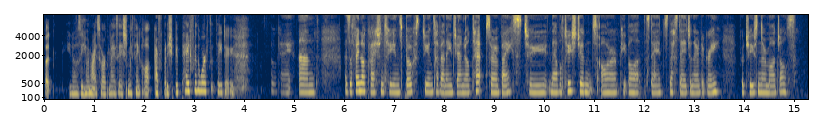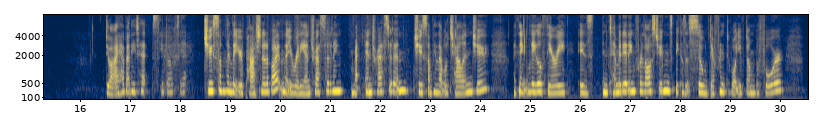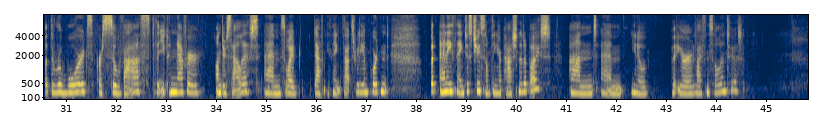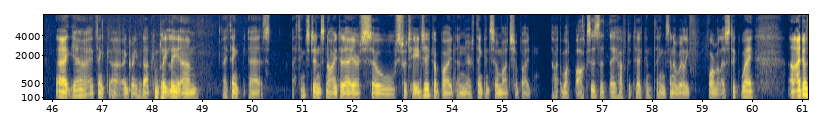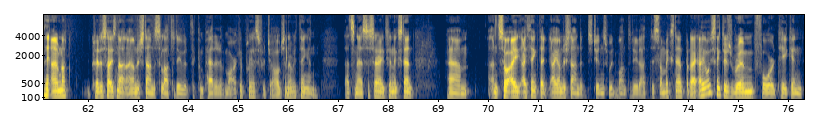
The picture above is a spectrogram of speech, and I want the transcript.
But you know, as a human rights organisation, we think oh, everybody should be paid for the work that they do. Okay, and as a final question to you both, do you have any general tips or advice to level two students or people at the stage this stage in their degree for choosing their modules? Do I have any tips? You both, yeah. Choose something that you're passionate about and that you're really interested in. Interested in. Choose something that will challenge you. I think legal theory is intimidating for law students because it's so different to what you've done before. But the rewards are so vast that you can never undersell it. Um, so I definitely think that's really important. But anything, just choose something you're passionate about, and um, you know, put your life and soul into it. Uh, yeah, I think uh, I agree with that completely. Um, I think uh, I think students now today are so strategic about, and they're thinking so much about what boxes that they have to tick and things in a really formalistic way. And I don't think I'm not criticizing that. I understand it's a lot to do with the competitive marketplace for jobs and everything, and that's necessary to an extent. Um, and so I, I think that I understand that students would want to do that to some extent, but I, I always think there's room for taking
